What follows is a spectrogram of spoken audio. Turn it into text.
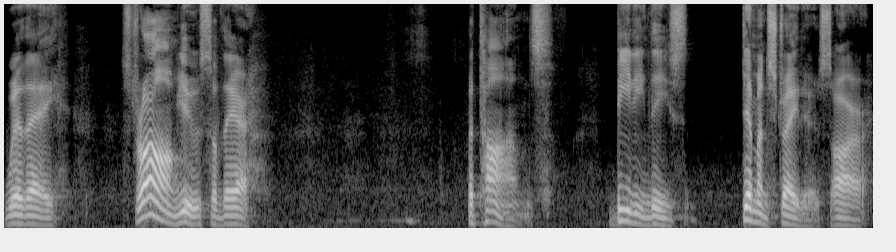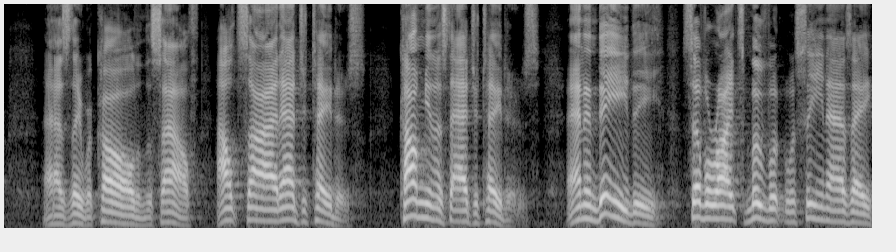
with a strong use of their batons, beating these demonstrators, or as they were called in the South, outside agitators communist agitators. And indeed, the civil rights movement was seen as a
